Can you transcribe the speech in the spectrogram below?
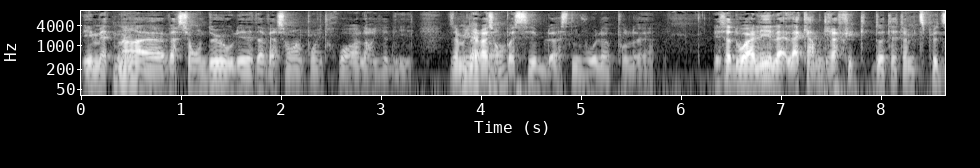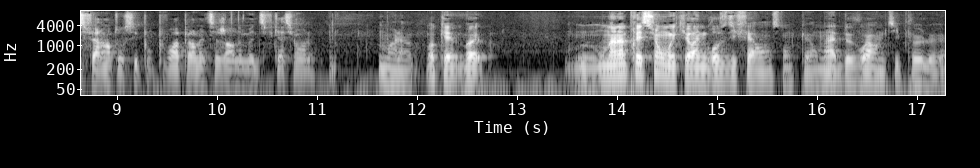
et maintenant euh, version 2 au lieu d'être la version 1.3. Alors il y a des, des améliorations possibles à ce niveau-là pour le... Et ça doit aller, la, la carte graphique doit être un petit peu différente aussi pour pouvoir permettre ce genre de modification-là. Voilà, ok, ouais. On a l'impression oui, qu'il y aura une grosse différence, donc euh, on a hâte de voir un petit peu le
